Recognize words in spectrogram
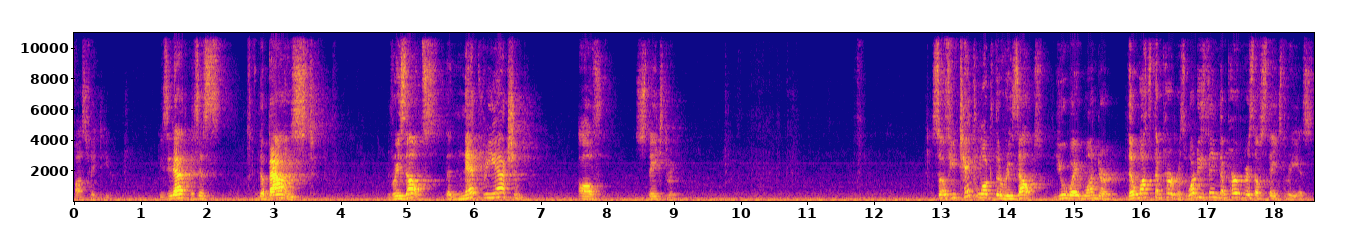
phosphate here. You see that? This is the balanced results, the net reaction of stage three. So if you take a look at the result, you may wonder, then what's the purpose? What do you think the purpose of stage three is?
